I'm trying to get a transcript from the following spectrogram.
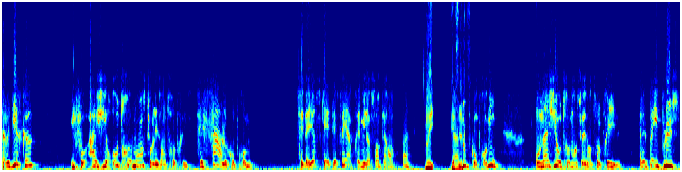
Ça veut dire que il faut agir autrement sur les entreprises. C'est ça le compromis. C'est d'ailleurs ce qui a été fait après 1945. Oui. C'est un double compromis. On agit autrement sur les entreprises. Elles payent plus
